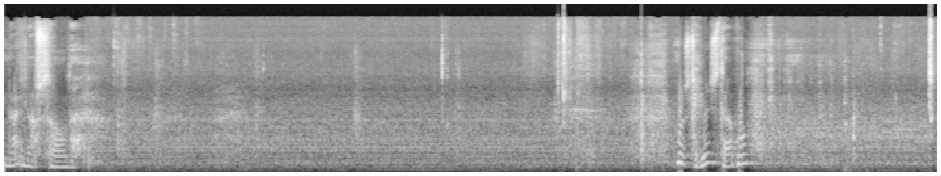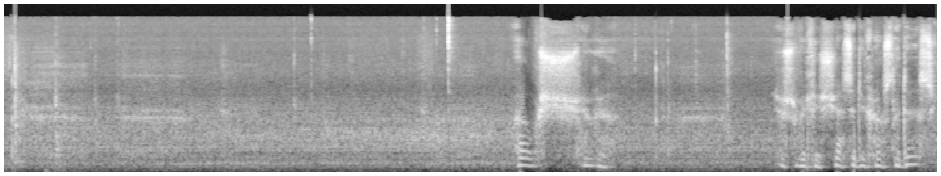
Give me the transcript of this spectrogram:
Not enough solder. Must have missed that one. Oh, sugar. Just ricocheted across the desk.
